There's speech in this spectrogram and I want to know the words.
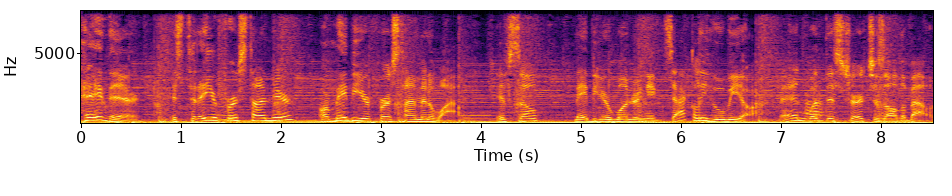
Hey there! Is today your first time here? Or maybe your first time in a while? If so, maybe you're wondering exactly who we are and Huh. what this church is all about.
